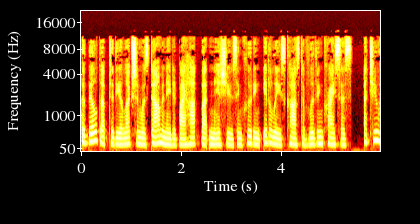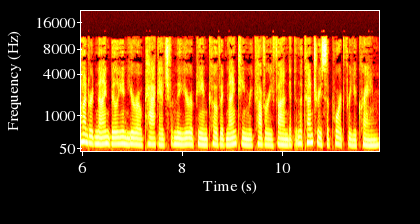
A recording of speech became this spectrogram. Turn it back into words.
The build up to the election was dominated by hot button issues including Italy's cost of living crisis, a 209 billion euro package from the European COVID 19 Recovery Fund, and the country's support for Ukraine.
